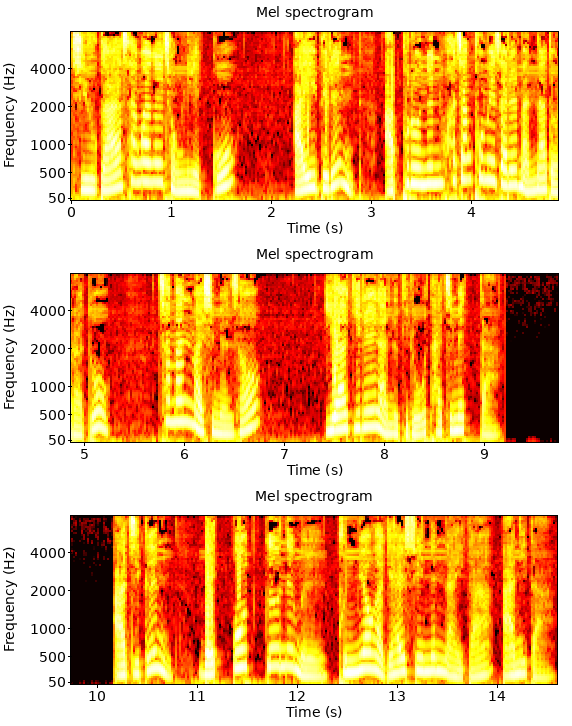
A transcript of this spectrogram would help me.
지우가 상황을 정리했고 아이들은 앞으로는 화장품 회사를 만나더라도 차만 마시면서 이야기를 나누기로 다짐했다. 아직은 맺꽃 끊음을 분명하게 할 수 있는 나이가 아니다.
